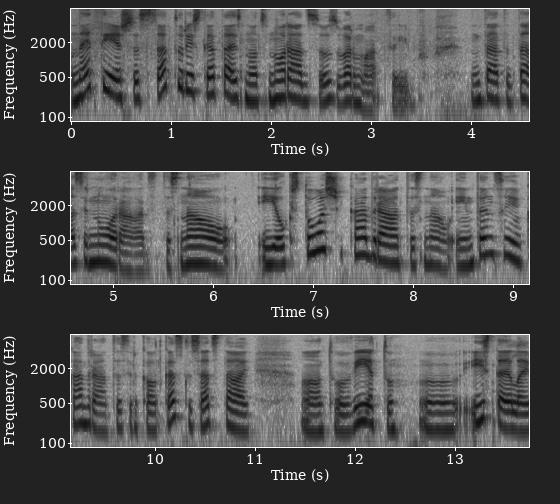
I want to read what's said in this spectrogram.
netiešas saturiski attaisnots norādes uz varmācību. Nu, tā tad tās ir norādes. Tas nav ilgstoši kadrā, tas nav intensīvi kadrā, tas ir kaut kas, kas atstāja uh, to vietu uh, iztēlē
